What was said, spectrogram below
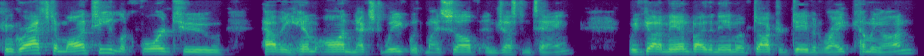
congrats to Monty. Look forward to having him on next week with myself and Justin Tang. We've got a man by the name of Dr. David Wright coming on,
